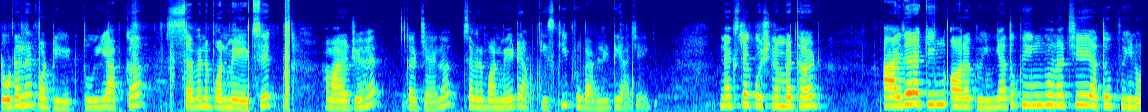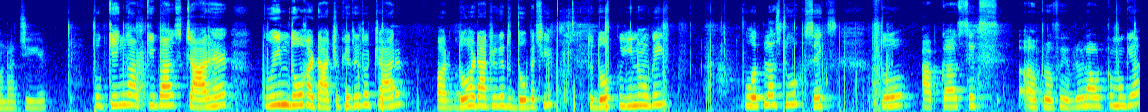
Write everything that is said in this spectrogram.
टोटल है फोर्टी एट तो ये आपका सेवन अपॉन में एट से हमारा जो है कट जाएगा। सेवन अपॉन एट आपकी इसकी प्रोबेबिलिटी आ जाएगी। नेक्स्ट है question number third either a king और अ क्वीन या तो किंग होना चाहिए, या तो क्वीन होना चाहिए। तो किंग आपके पास चार है। क्वीन दो हटा चुके थे तो चार, और दो हटा चुके तो दो बची। तो दो क्वीन हो गई। फोर प्लस टू सिक्स तो आपका सिक्स फेवरेबल आउटकम हो गया।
